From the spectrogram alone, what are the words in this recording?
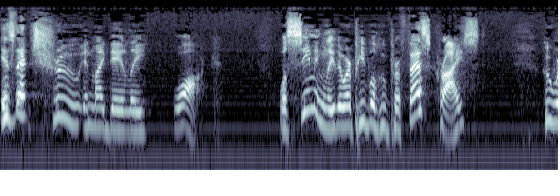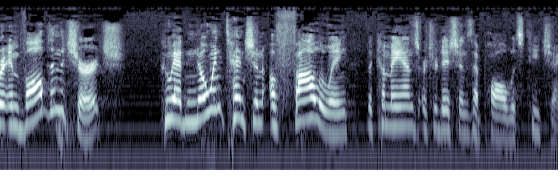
Is that true in my daily walk? Well, seemingly there were people who professed Christ, who were involved in the church, who had no intention of following the commands or traditions that Paul was teaching.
